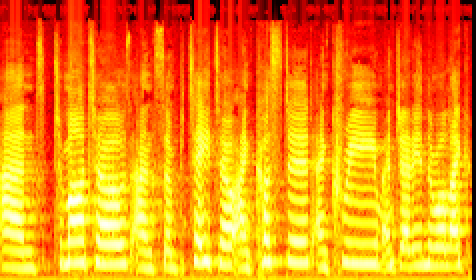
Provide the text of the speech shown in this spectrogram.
and tomatoes and some potato and custard and cream and jelly. And they're all like,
